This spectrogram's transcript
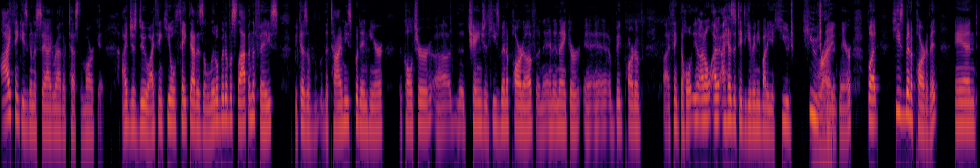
I think he's going to say I'd rather test the market. I just do. I think he'll take that as a little bit of a slap in the face because of the time he's put in here, the culture, uh, the change that he's been a part of, and, and an anchor, a big part of. I think the whole. You know, I don't. I, I hesitate to give anybody a huge, huge right. credit there, but he's been a part of it and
